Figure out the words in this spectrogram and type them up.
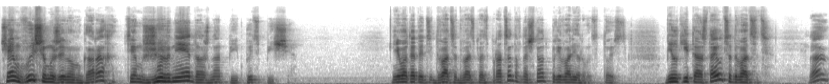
Чем выше мы живем в горах, тем жирнее должна быть пища. И вот эти 20-25% начинают превалировать. То есть белки-то остаются 20, да?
